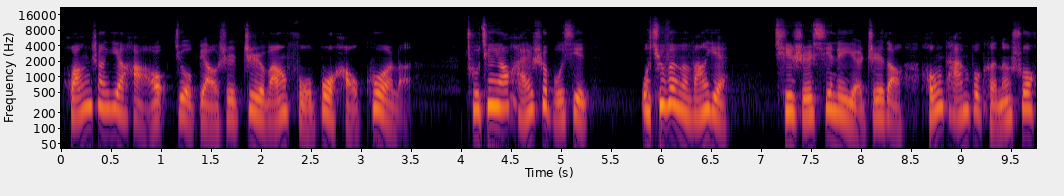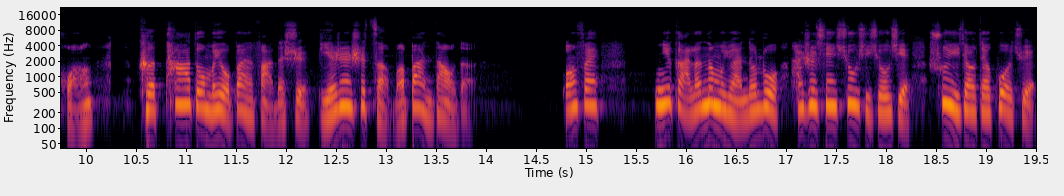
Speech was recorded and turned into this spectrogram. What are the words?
皇上一好，就表示智王府不好过了。楚清瑶还是不信，我去问问王爷。其实心里也知道红檀不可能说谎，可他都没有办法的事，别人是怎么办到的？王妃，你赶了那么远的路，还是先休息休息，睡一觉再过去。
